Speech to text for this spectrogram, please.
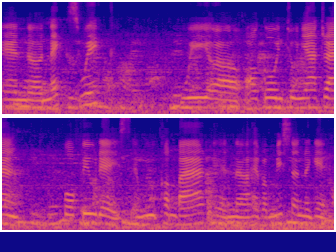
and uh, next week we uh, are going to Nha Trang for a few days and we will come back and uh, have a mission again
